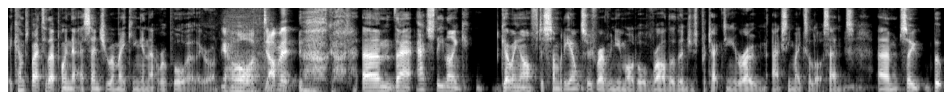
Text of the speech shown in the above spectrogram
It comes back to that point that Accenture were making in that report earlier on. oh damn it Oh god, Um, that actually, like going after somebody else's revenue model rather than just protecting your own, actually makes a lot of sense. Um, so, but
